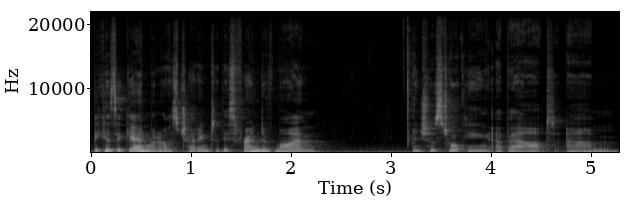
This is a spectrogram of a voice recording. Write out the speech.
Because again, when I was chatting to this friend of mine, and she was talking about, um,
